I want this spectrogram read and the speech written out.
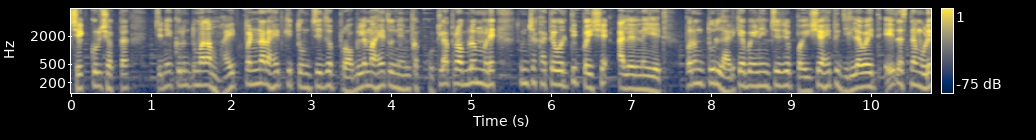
चेक करू शकता. जेणेकरून तुम्हाला माहीत पडणार आहेत की तुमचे जो प्रॉब्लेम आहे तो नेमका कुठल्या प्रॉब्लेममुळे तुमच्या खात्यावरती पैसे आलेले नाही आहेत परंतु लाडक्या बहिणींचे जे पैसे आहेत ते जिल्ह्यावाईज येत असल्यामुळे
